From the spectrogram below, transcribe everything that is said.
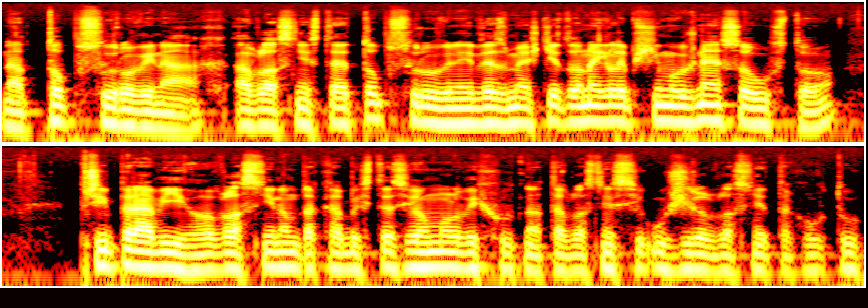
na top surovinách a vlastně z té top suroviny vezme ještě to nejlepší možné sousto připraví ho vlastně jenom tak, abyste si ho mohli vychutnat a vlastně si užil vlastně takovou tu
